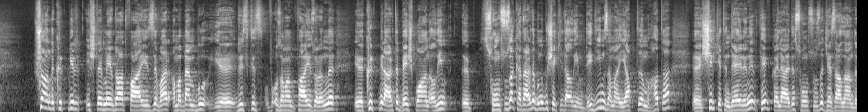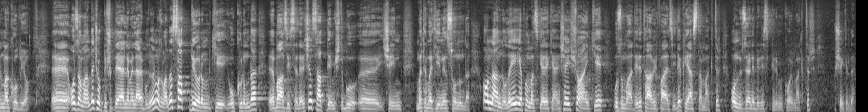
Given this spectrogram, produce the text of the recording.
Şu anda 41 işte mevduat faizi var ama ben bu e, risksiz o zaman faiz oranını e, 41 artı 5 puan alayım e, sonsuza kadar da bunu bu şekilde alayım dediğim zaman yaptığım hata e, şirketin değerini fevkalade sonsuzda cezalandırmak oluyor. E, o zaman da çok düşük değerlemeler buluyorum. O zaman da sat diyorum ki o kurumda e, bazı hisseler için sat demişti bu e, şeyin matematiğinin sonunda. Ondan dolayı yapılması gereken şey şu anki uzun vadeli tahvil faiziyle kıyaslamaktır. Onun üzerine bir risk primi koymaktır. Bu şekilde.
